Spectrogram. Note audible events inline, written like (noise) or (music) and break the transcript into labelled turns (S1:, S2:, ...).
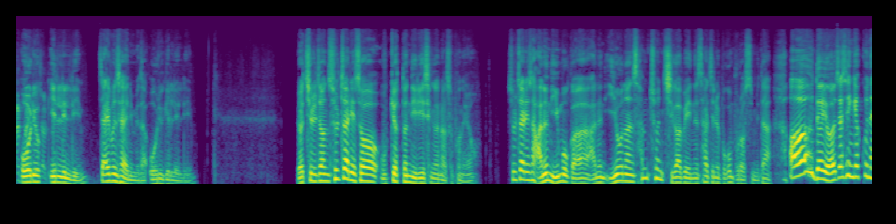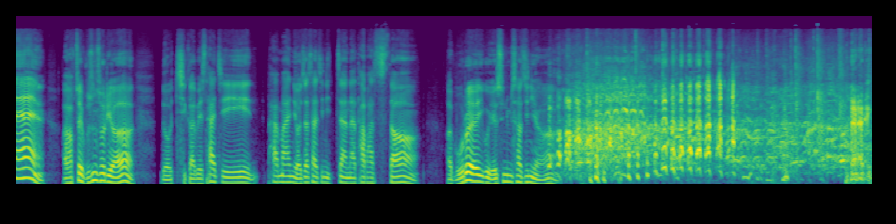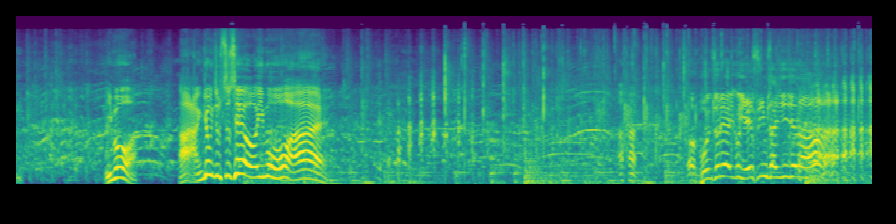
S1: 5611님 짧은 사연입니다. 5611님 며칠 전 술자리에서 웃겼던 일이 생각나서 보내요. 술자리에서 아는 이모가 아는 이혼한 삼촌 지갑에 있는 사진을 보고 물었습니다. 어, 너 여자 생겼구나. 아, 갑자기 무슨 소리야? 너 지갑에 사진 파만 여자 사진 있잖아. 다 봤어. 아, 뭐래? 이거 예수님 사진이야. (laughs) 이모, 아 안경 좀 쓰세요, 이모. 아.
S2: 어, 뭔 소리야 이거 예수님 사진이잖아. (laughs)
